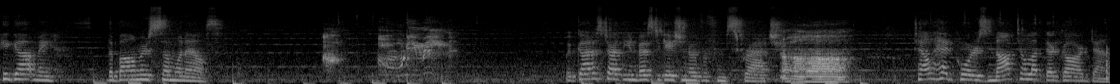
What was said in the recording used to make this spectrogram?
He got me. The bomber's someone else. Huh? Oh, what do you mean? We've got to start the investigation over from scratch. Ah. Tell headquarters not to let their guard down.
